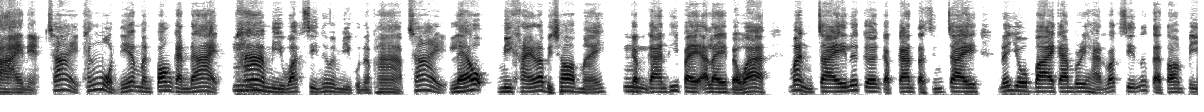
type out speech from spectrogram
รายเนี่ย ใช่ ทั้งหมดเนี้ยมันป้องกันได้ อืม ถ้ามีวัคซีนที่มันมีคุณภาพ ใช่ แล้วมีใครรับผิดชอบไหม อืม กับการที่ไปอะไรแบบว่ามั่นใจเหลือเกินกับการตัดสินใจ นโยบายการบริหารวัคซีนตั้งแต่ตอนปี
